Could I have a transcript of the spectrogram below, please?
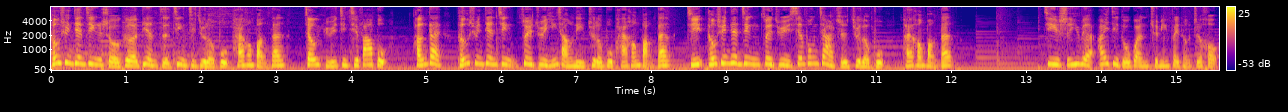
腾讯电竞首个电子竞技俱乐部排行榜单将于近期发布，涵盖腾讯电竞最具影响力俱乐部排行榜单及腾讯电竞最具先锋价值俱乐部排行榜单。继十一月 IG 夺冠全民沸腾之后，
